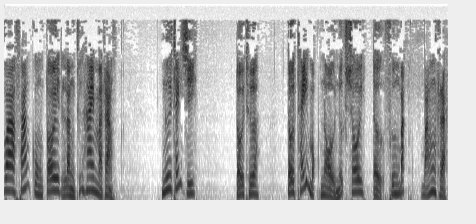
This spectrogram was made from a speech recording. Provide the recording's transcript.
va phán cùng tôi lần thứ hai mà rằng, Ngươi thấy gì? Tôi thưa, tôi thấy một nồi nước sôi từ phương Bắc bắn ra.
